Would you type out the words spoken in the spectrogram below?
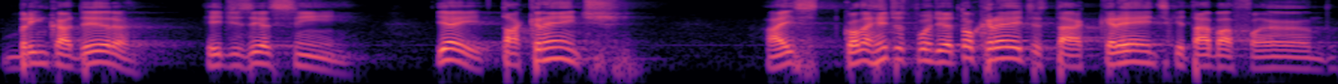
brincadeira e dizia assim: E aí, está crente? Aí, quando a gente respondia, estou crente, está crente que está abafando.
